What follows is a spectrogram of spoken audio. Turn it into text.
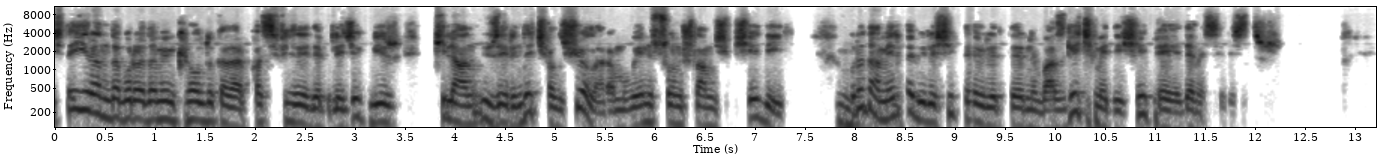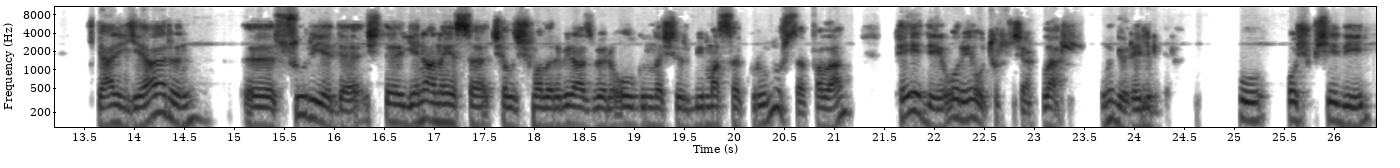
İşte İran'da burada mümkün olduğu kadar pasifize edebilecek bir plan üzerinde çalışıyorlar ama bu henüz sonuçlanmış bir şey değil. Burada Amerika Birleşik Devletleri'nin vazgeçmediği şey PYD meselesidir. Yani yarın e, Suriye'de işte yeni anayasa çalışmaları biraz böyle olgunlaşır, bir masa kurulursa falan PYD'yi oraya oturtacaklar. Bunu görelim. Bu hoş bir şey değil.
